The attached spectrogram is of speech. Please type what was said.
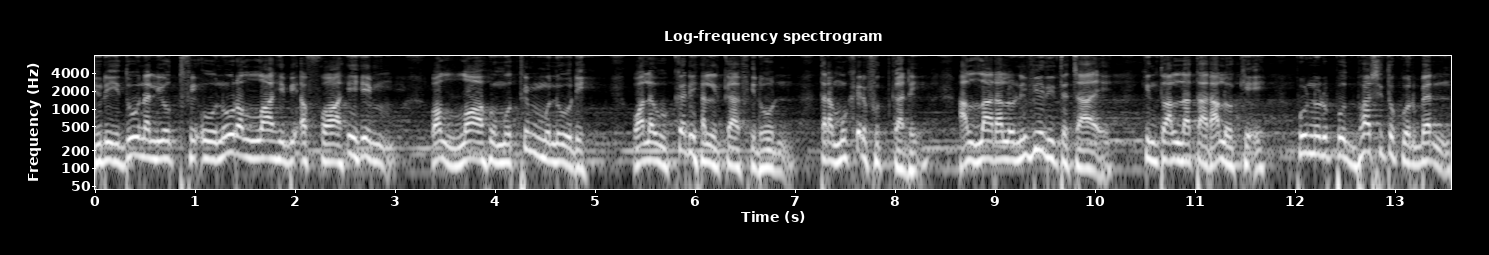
ইউরিদুন আলী উৎফি ও নূর আল্লাহি আফওয়াহিহিম ওয়াল্লাহু মুতিম্মু নূরিহি। তারা মুখের ফুৎকারে আল্লাহর আলো নিভিয়ে দিতে চায়। কিন্তু আল্লাহ তার আলোকে পূর্ণরূপে উদ্ভাসিত করবেন,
